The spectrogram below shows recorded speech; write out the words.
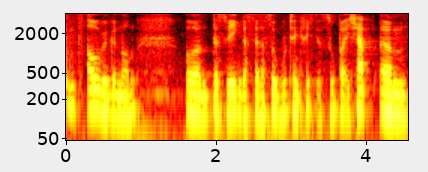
ins Auge genommen. Und deswegen, dass er das so gut hinkriegt, ist super. Ich habe ähm,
